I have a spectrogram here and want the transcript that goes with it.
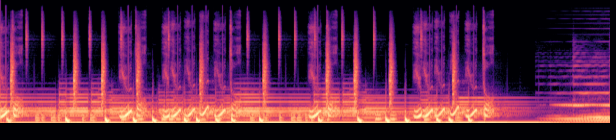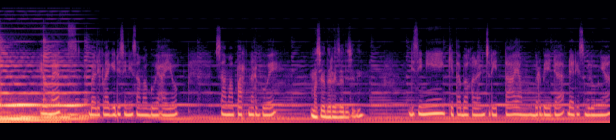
Yuto Yuto Yu Yu Yu Yuto Yuto Yu Yu Yu Yu Yuto Ilmets, balik lagi di sini sama gue Ayub, sama partner gue. Masih ada Reza di sini? Di sini kita bakalan cerita yang berbeda dari sebelumnya.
